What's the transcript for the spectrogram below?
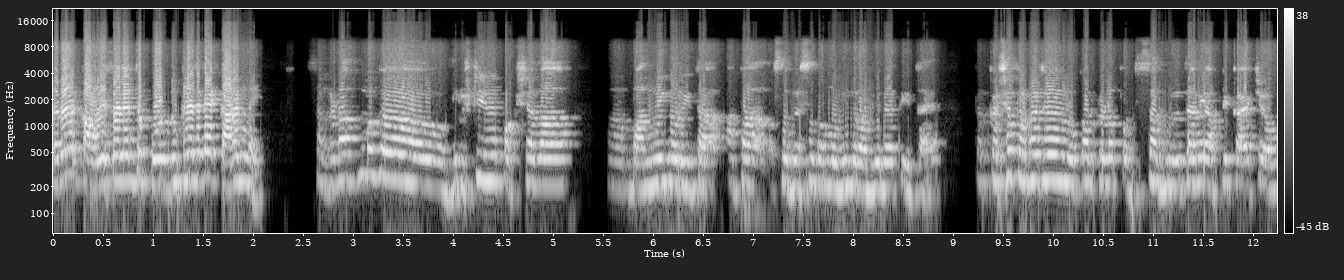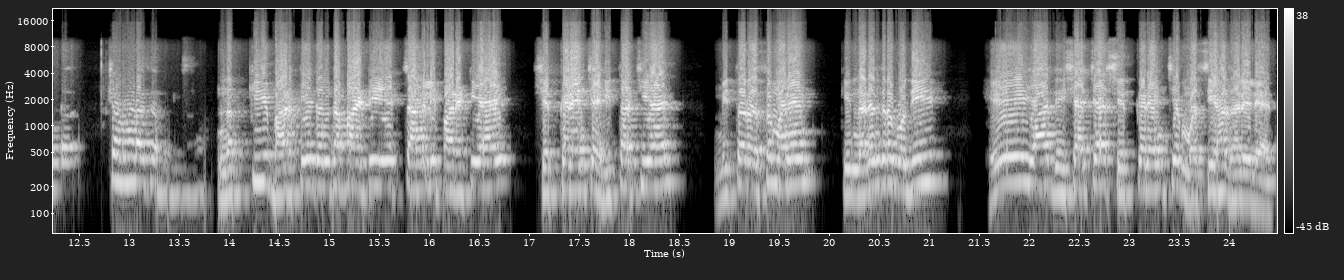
तर काँग्रेसवाल्यांचं पोट दुखण्याचं काही कारण नाही. संघटनात्मक दृष्टीने पक्षाला बांधणी करिता आता सदस्यता मोहीम राबविण्यात येत आहे. तर कशा प्रकारच्या लोकांकडून प्रतिसाद मिळतो आणि आपली काय चळवळ चळवळ नक्की भारतीय जनता पार्टी एक चांगली पार्टी आहे शेतकऱ्यांच्या हिताची आहे. मी तर असं म्हणेन की नरेंद्र मोदी हे या देशाच्या शेतकऱ्यांचे मसीहा झालेले आहेत.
